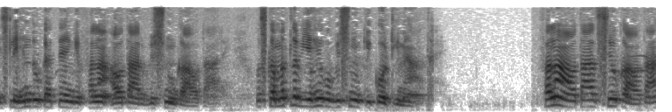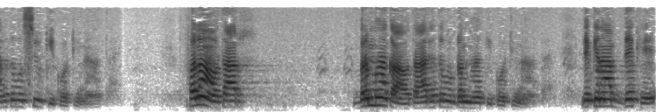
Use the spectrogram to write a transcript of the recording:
इसलिए हिंदू कहते हैं कि फला अवतार विष्णु का अवतार है। उसका मतलब यह है वो विष्णु की कोठी में आता है। फला अवतार शिव का अवतार है तो वो शिव की कोठी में आता है। फला अवतार ब्रह्मा का अवतार है तो वो ब्रह्मा की कोठी में आता है। लेकिन आप देखें,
